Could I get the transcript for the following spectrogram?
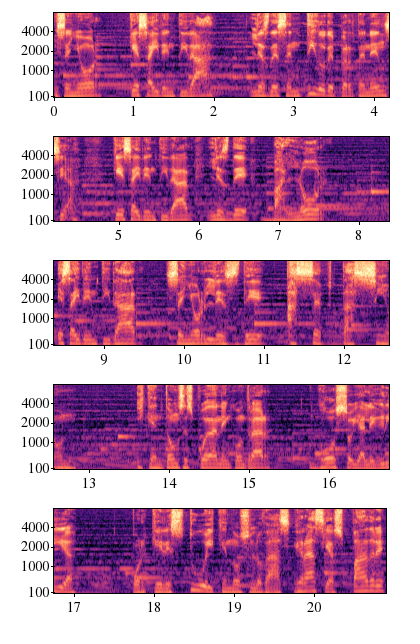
Y Señor, que esa identidad les dé sentido de pertenencia, que esa identidad les dé valor, esa identidad, Señor, les dé aceptación y que entonces puedan encontrar gozo y alegría porque eres tú el que nos lo das. Gracias Padre,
